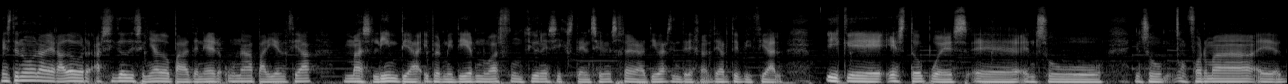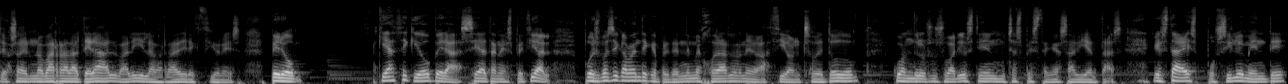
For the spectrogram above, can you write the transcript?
Este nuevo navegador ha sido diseñado para tener una apariencia más limpia y permitir nuevas funciones y extensiones generativas de inteligencia artificial y que esto pues eh, en, su, en su forma, eh, o sea, en una barra lateral, ¿vale? Y la barra de direcciones. Pero ¿Qué hace que Opera sea tan especial? Pues básicamente que pretende mejorar la navegación, sobre todo cuando los usuarios tienen muchas pestañas abiertas. Esta es posiblemente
